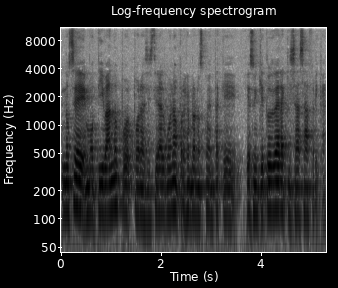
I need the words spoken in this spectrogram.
no sé, motivando por, asistir a alguna. Por ejemplo, nos cuenta que, su inquietud era quizás África.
